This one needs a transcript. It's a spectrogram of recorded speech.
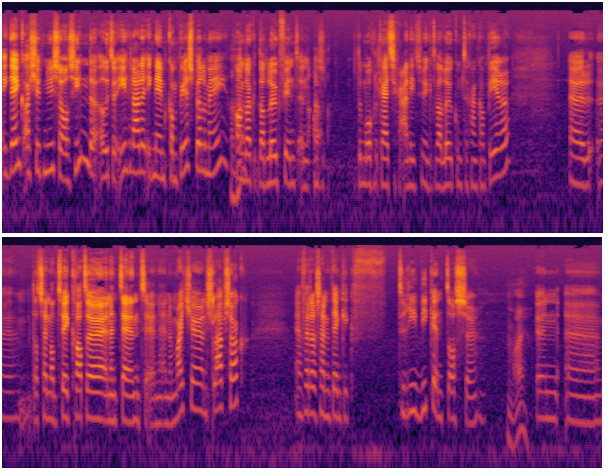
ik denk als je het nu zal zien, de auto ingeladen. Ik neem kampeerspullen mee. Aha. Gewoon dat ik dat leuk vind. En als de mogelijkheid zich aanbiedt, vind ik het wel leuk om te gaan kamperen. Eh, eh, dat zijn dan twee kratten en een tent en, en een matje en een slaapzak. En verder zijn het denk ik drie weekendtassen. Amai. Een, ehm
